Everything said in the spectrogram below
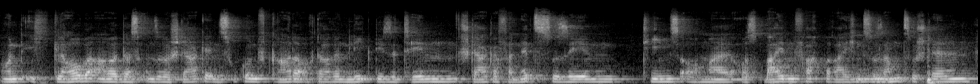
Und ich glaube aber, dass unsere Stärke in Zukunft gerade auch darin liegt, diese Themen stärker vernetzt zu sehen, Teams auch mal aus beiden Fachbereichen mhm. zusammenzustellen.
